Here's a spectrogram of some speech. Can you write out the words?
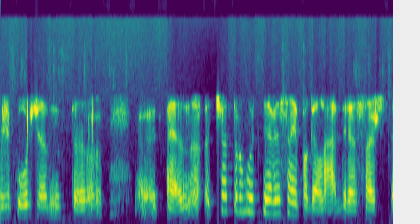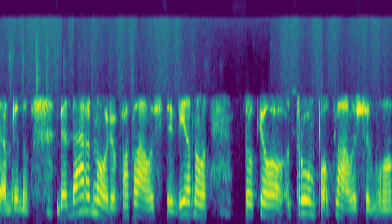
užgožiant e, ten. Čia turbūt ne visai pagal adresą aš stebinu, bet dar noriu paklausti vieno tokio trumpo klausimo.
